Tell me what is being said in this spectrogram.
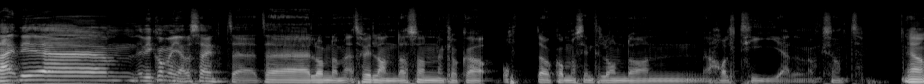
Nei, vi, eh, vi kommer jævlig seint til, til London. Jeg tror vi lander sånn klokka åtte og kommer oss inn til London halv ti eller noe sånt. Ja.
